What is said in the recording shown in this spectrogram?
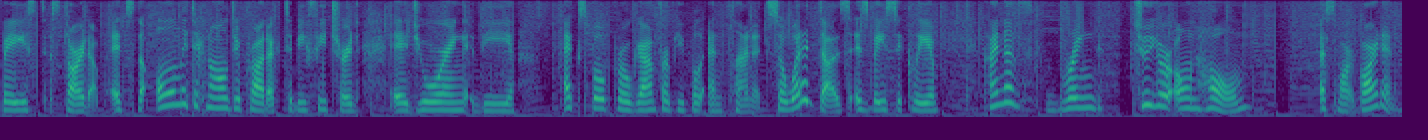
based startup. It's the only technology product to be featured uh, during the Expo program for People and Planet. So what it does is basically kind of bring to your own home a smart garden.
